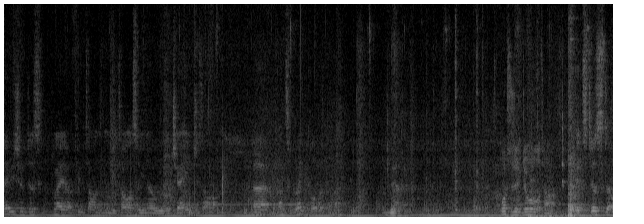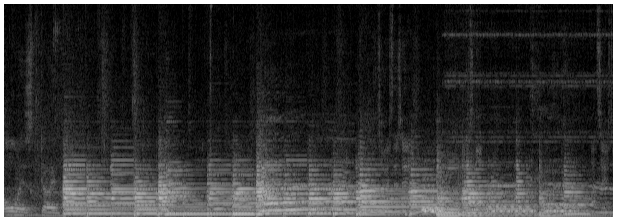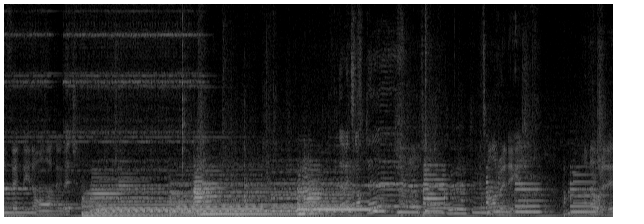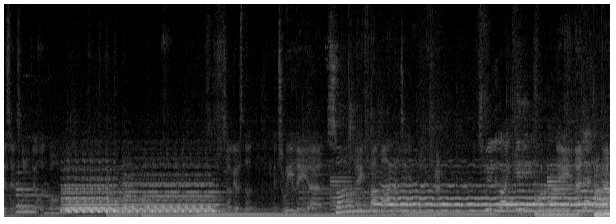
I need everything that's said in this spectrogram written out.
Maybe you should just play a few times on the guitar so you know where the changes are. Uh, that's a great colour, though. Yeah. What does it do all the time? It's just always going.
